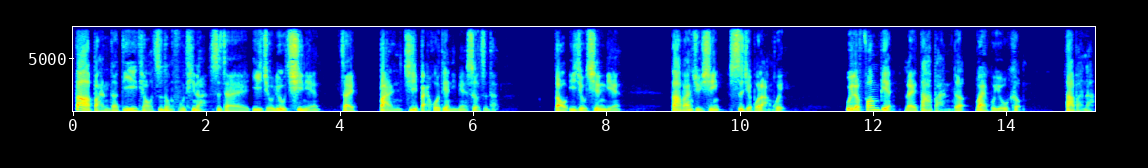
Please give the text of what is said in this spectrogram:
大阪的第一条自动扶梯呢，是在一九六七年在阪急百货店里面设置的。到一九七零年，大阪举行世界博览会。为了方便来大阪的外国游客，大阪呢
